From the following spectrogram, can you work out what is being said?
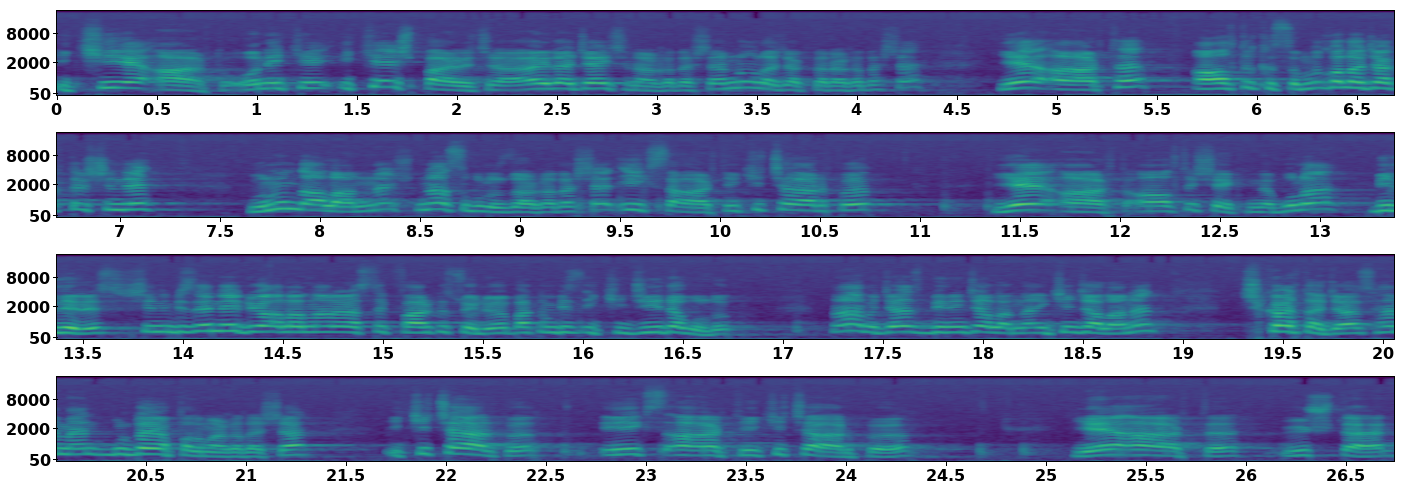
2'ye artı 12 2 eş parçaya ayrılacağı için arkadaşlar ne olacaktır arkadaşlar? y artı 6 kısımlık olacaktır. Şimdi bunun da alanını nasıl buluruz arkadaşlar? x artı 2 çarpı y artı 6 şeklinde bulabiliriz. Şimdi bize ne diyor? Alanlar arasındaki farkı söylüyor. Bakın biz ikinciyi de bulduk. Ne yapacağız? Birinci alandan ikinci alanı çıkartacağız. Hemen burada yapalım arkadaşlar. 2 çarpı x artı 2 çarpı y artı 3'ten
